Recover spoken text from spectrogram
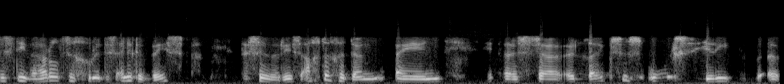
dis die wêreld se groot, dis eintlik 'n wesp. Dis 'n reusagtige ding en is uh, dit lyk soos ons hierdie uh,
